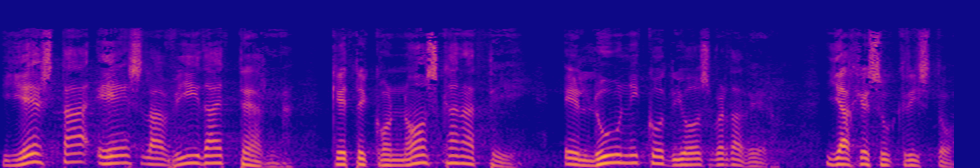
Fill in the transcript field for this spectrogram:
Y esta es la vida eterna, que te conozcan a ti, el único Dios verdadero, y a Jesucristo,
